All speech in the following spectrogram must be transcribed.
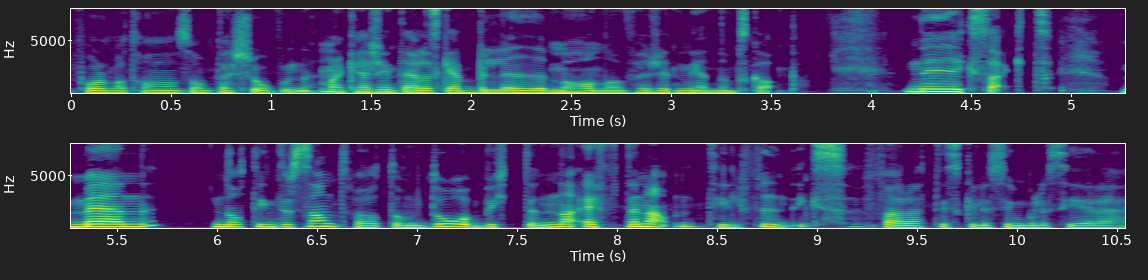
format honom som person. Man kanske inte heller ska blamea honom för sitt medlemskap. Nej, exakt. Men något intressant var att de då bytte na- efternamn till Phoenix för att det skulle symbolisera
